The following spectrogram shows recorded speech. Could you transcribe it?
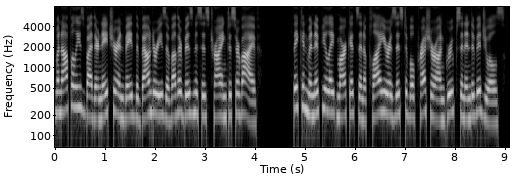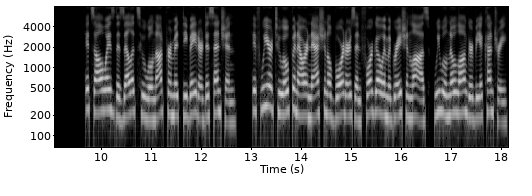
Monopolies by their nature invade the boundaries of other businesses trying to survive. They can manipulate markets and apply irresistible pressure on groups and individuals. It's always the zealots who will not permit debate or dissension. If we are to open our national borders and forego immigration laws, we will no longer be a country.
